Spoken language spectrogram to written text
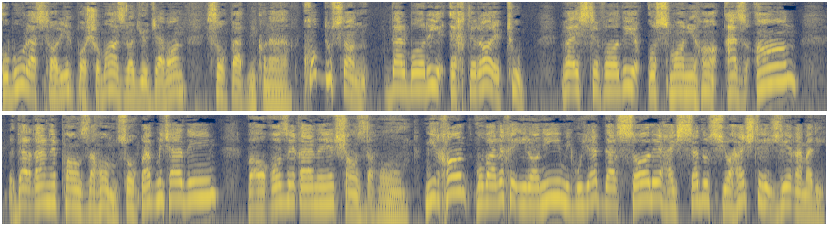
عبور از تاریخ با شما از رادیو جوان صحبت می کنم خب دوستان درباره اختراع توپ و استفاده عثمانی ها از آن در قرن پانزدهم صحبت می کردیم و آغاز قرن شانزدهم. میرخان مورخ ایرانی می‌گوید در سال 838 هجری قمری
